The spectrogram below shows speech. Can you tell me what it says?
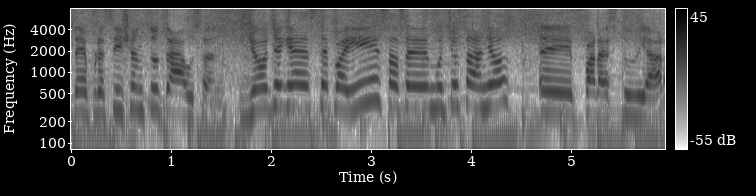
de Precision 2000. Yo llegué a este país hace muchos años eh, para estudiar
